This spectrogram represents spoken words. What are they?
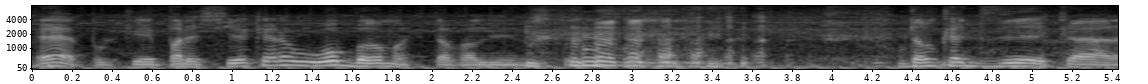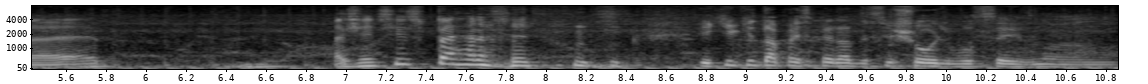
É, porque parecia que era o Obama que tava ali. né? então quer dizer, cara, é. A gente espera, né? E o que, que dá pra esperar desse show de vocês? No, no-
